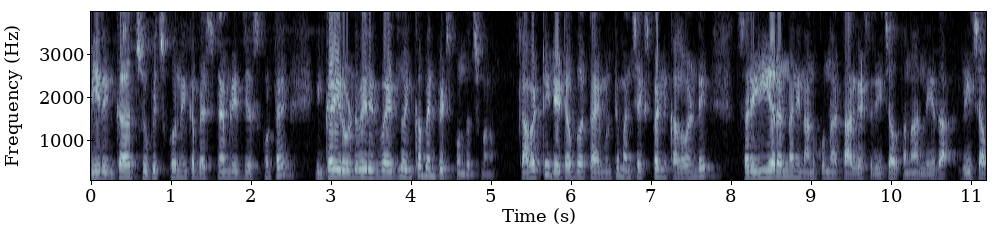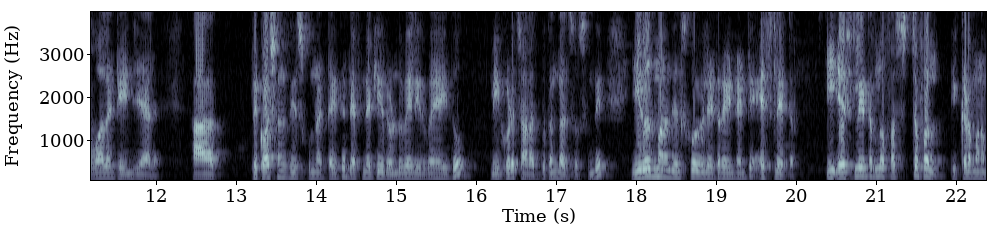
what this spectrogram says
మీరు ఇంకా చూపించుకొని ఇంకా బెస్ట్ రెమెడీస్ చేసుకుంటే ఇంకా ఈ రెండు వేల ఇరవై ఐదులో ఇంకా బెనిఫిట్స్ పొందొచ్చు మనం. కాబట్టి డేట్ ఆఫ్ బర్త్ టైం ఉంటే మంచి ఎక్స్పెక్ట్ని కలవండి. సరే ఈ ఇయర్ అన్నా నేను అనుకున్న టార్గెట్స్ రీచ్ అవుతున్నా లేదా? రీచ్ అవ్వాలంటే ఏం చేయాలి? ఆ ప్రికాషన్స్ తీసుకున్నట్టయితే డెఫినెట్లీ రెండు వేల ఇరవై ఐదు మీకు కూడా చాలా అద్భుతంగా కలిసి వస్తుంది. ఈరోజు మనం తెలుసుకోవే లెటర్ ఏంటంటే ఎస్ లెటర్ ఈ ఎస్ లెటర్లో ఫస్ట్ ఆఫ్ ఆల్ ఇక్కడ మనం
